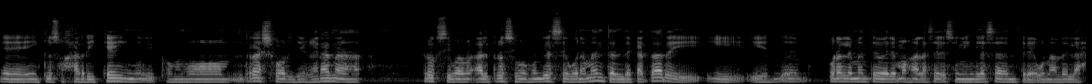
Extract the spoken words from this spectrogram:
eh, incluso Harry Kane como Rashford llegarán a próxima, al próximo mundial seguramente, el de Qatar, y, y eh, probablemente veremos a la selección inglesa entre una de las,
